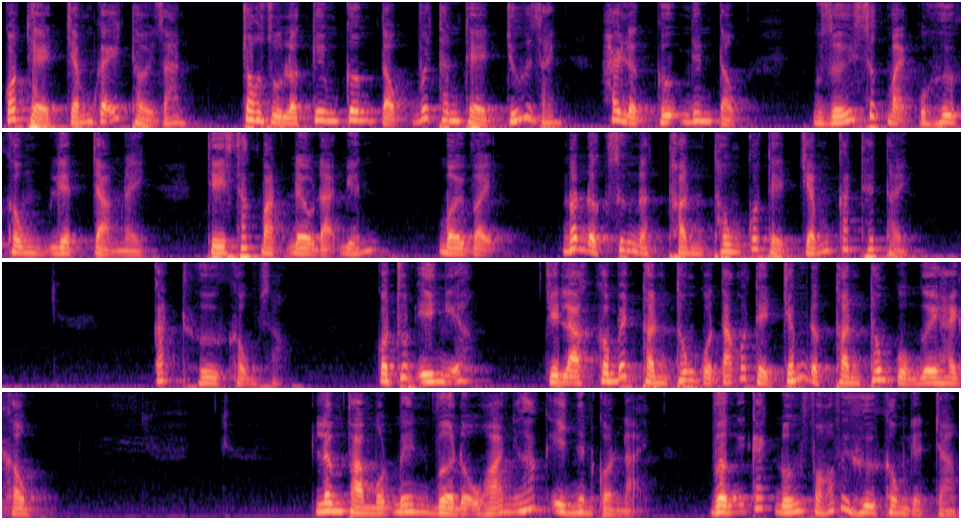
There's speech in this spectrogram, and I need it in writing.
Có thể chấm gãy thời gian. Cho dù là kim cương tộc với thân thể chứ danh Hay là cự nhân tộc, Dưới sức mạnh của hư không liệt chạm này Thì sắc mặt đều đại biến. Bởi vậy, nó được xưng là thần thông có thể chém cắt hết thầy. Cắt hư không sao? Có chút ý nghĩa, Chỉ là không biết thần thông của ta có thể chém được thần thông của ngươi hay không. Lâm Phạm một bên vừa độ hóa những hắc y nhân còn lại Vừa nghĩ cách đối phó với hư không liệt tràm.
